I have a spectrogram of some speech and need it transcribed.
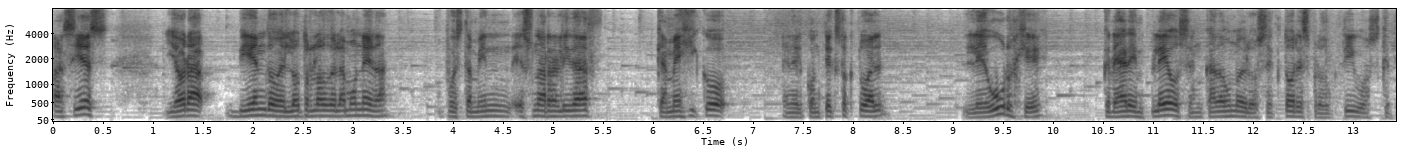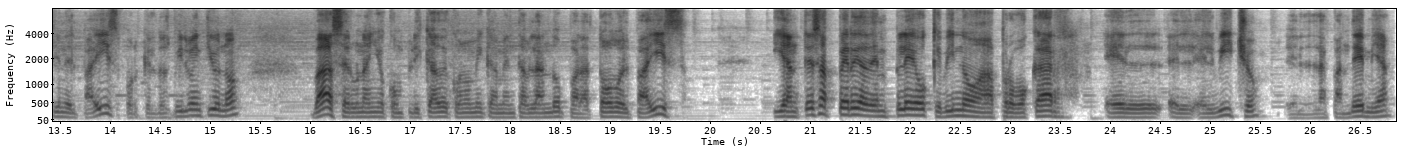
Así es. Y ahora, viendo el otro lado de la moneda, pues también es una realidad que a México, en el contexto actual, le urge crear empleos en cada uno de los sectores productivos que tiene el país, porque el 2021 va a ser un año complicado económicamente hablando para todo el país. Y ante esa pérdida de empleo que vino a provocar el, bicho, la pandemia,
